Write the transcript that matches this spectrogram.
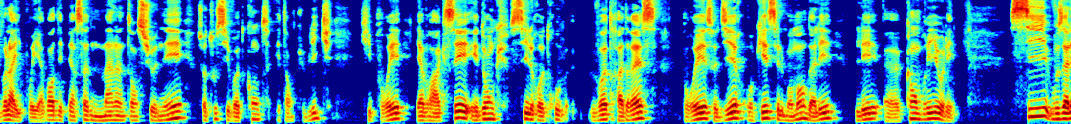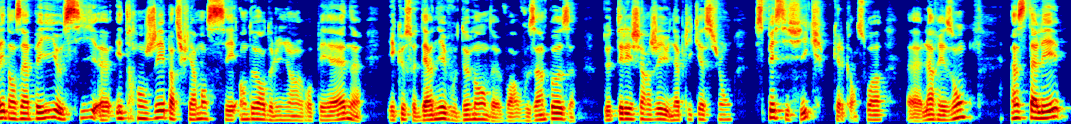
voilà, il pourrait y avoir des personnes mal intentionnées, surtout si votre compte est en public, qui pourraient y avoir accès. Et donc, s'ils retrouvent votre adresse, pourraient se dire, OK, c'est le moment d'aller les euh, cambrioler. Si vous allez dans un pays aussi euh, étranger, particulièrement c'est en dehors de l'Union européenne, et que ce dernier vous demande, voire vous impose, de télécharger une application spécifique, quelle qu'en soit euh, la raison, installez,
